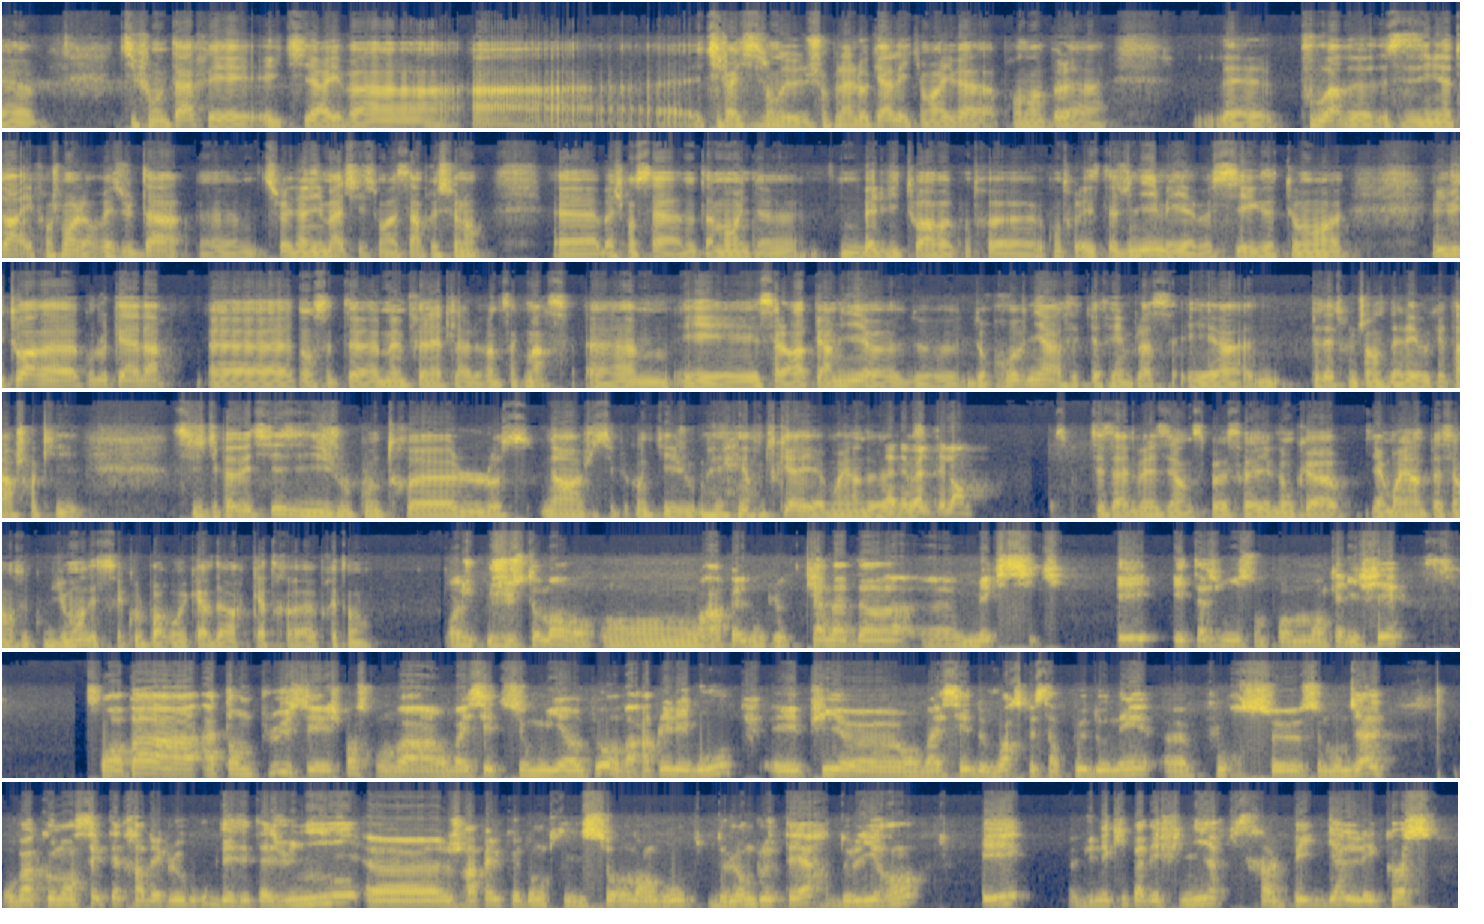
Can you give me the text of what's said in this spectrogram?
qui font le taf et, et qui arrivent à, à qui, enfin, qui sont du championnat local et qui ont arrivé à prendre un peu la le pouvoir de, de, ces éliminatoires. Et franchement leurs résultats euh, sur les derniers matchs ils sont assez impressionnants. Euh, bah, je pense à notamment une, une belle victoire contre contre les États-Unis mais il y avait aussi exactement une victoire euh, contre le Canada euh, dans cette même fenêtre là le 25 mars. Euh, et ça leur a permis de, de revenir à cette quatrième place et peut-être une chance d'aller au Qatar. Je crois qu'ils si je dis pas de bêtises ils jouent contre l'Os non je sais plus contre qui ils jouent mais en tout cas il y a moyen de la Nouvelle-Zélande c'est ça, Nouvelle-Zélande, c'est pas Australie. Donc, il euh, y a moyen de passer dans cette Coupe du Monde et ce serait cool pour la CONCACAF d'avoir quatre euh, prétendants. Justement, on, on, rappelle donc le Canada, euh, Mexique et États-Unis sont pour le moment qualifiés. On va pas attendre plus et je pense qu'on va on va essayer de se mouiller un peu. On va rappeler les groupes et puis euh, on va essayer de voir ce que ça peut donner euh, pour ce, ce, mondial. On va commencer peut-être avec le groupe des États-Unis. je rappelle que donc ils seront dans le groupe de l'Angleterre, de l'Iran et d'une équipe à définir qui sera le Pays de Galles, l'Écosse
